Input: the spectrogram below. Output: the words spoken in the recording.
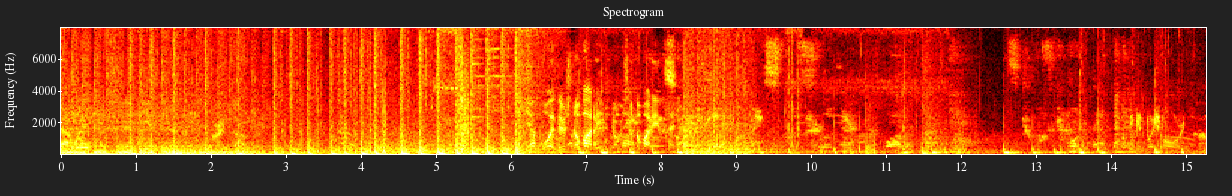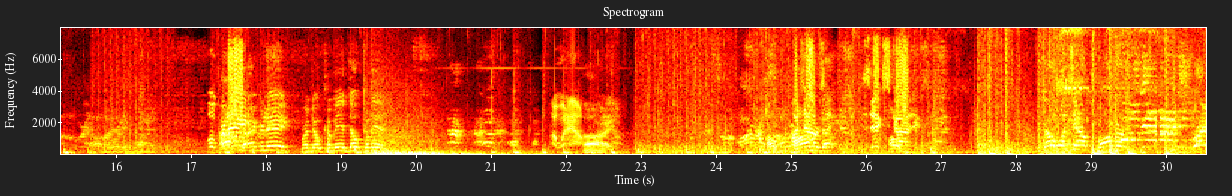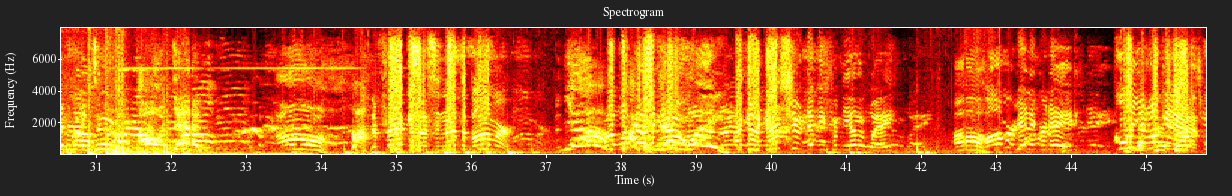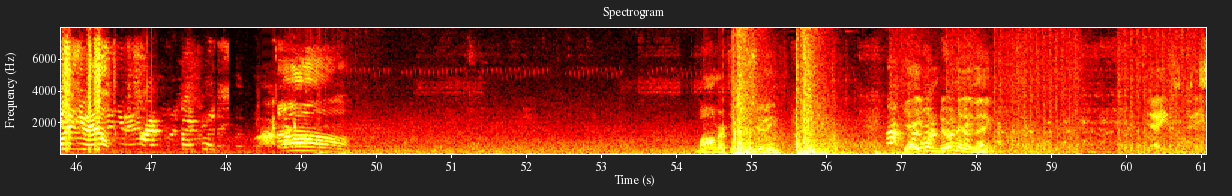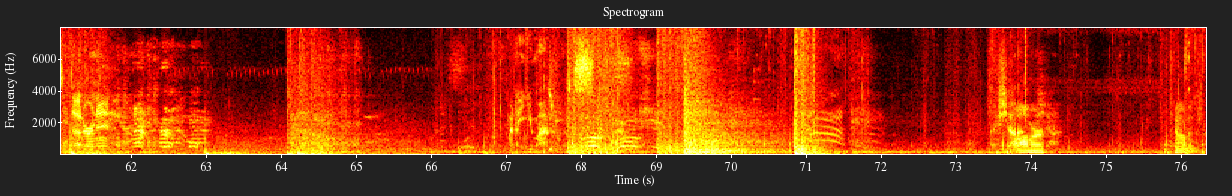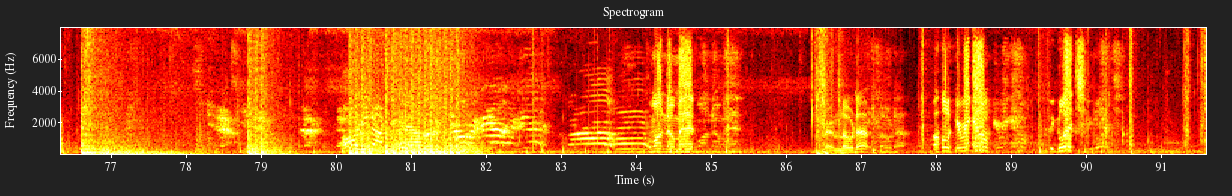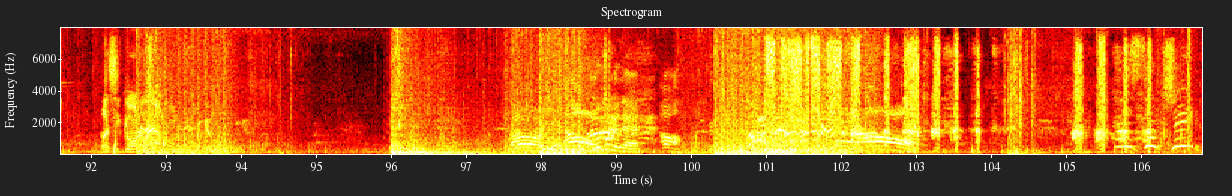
Yeah, wait. At the end there. Alright, go. Yeah, boy, there's nobody. There's nobody in this. We can push forward. Oh, Ah, grenade! fire grenade! Bro, don't come in, don't come in. I went out. Alright. Oh, Watch out, down. Six, Oh. No, watch out, bomber! Fire grenade too! Oh, I'm dead! Oh! The frag and not the bomber. yeah! But what I can I get out of the do? way! I got a guy shooting at me from the other way. Oh! Bomber and a grenade. Corey, You you're looking at us. Why didn't you help? Oh! Bomber, if you were shooting. Yeah, he wasn't doing anything. Yeah, he's, he's stuttering in. But you might as well just. Oh, nice shot. Bomber. Coming. Better load up. Oh, here we go. The glitch. Unless he's going around. Here we go. Oh, yeah. Oh, look at that! Oh! Oh! That is so cheap!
